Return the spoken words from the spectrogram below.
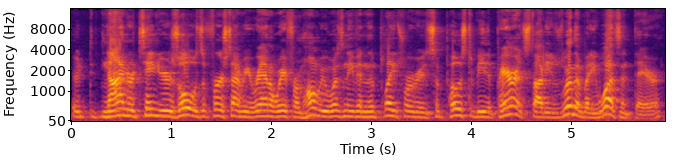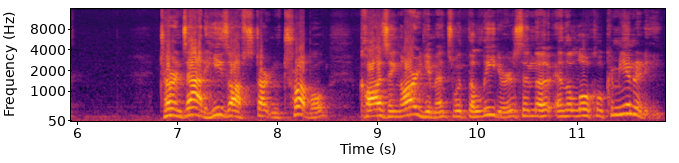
nine or ten years old was the first time he ran away from home. He wasn't even in the place where he was supposed to be. The parents thought he was with him, but he wasn't there. Turns out he's off starting trouble, causing arguments with the leaders in the in the local community.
